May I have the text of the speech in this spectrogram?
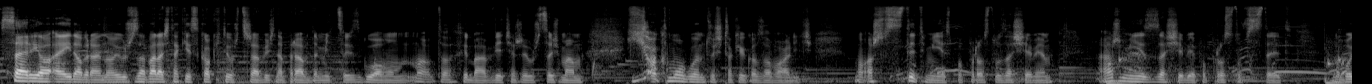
serio, ej, dobra, no już zawalać takie skoki, to już trzeba być naprawdę, mieć coś z głową. No, to chyba wiecie, że już coś mam. Jak mogłem coś takiego zawalić? No, aż wstyd mi jest po prostu za siebie. Aż mi jest za siebie po prostu wstyd. No bo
